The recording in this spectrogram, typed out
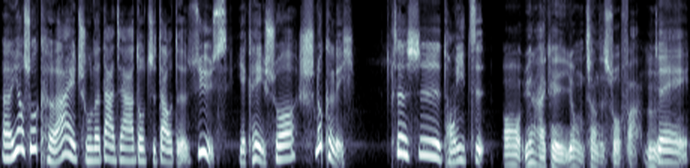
嗯、呃，要说可爱，除了大家都知道的 Zeus，也可以说 schnuckelig，这是同义字。哦，原来还可以用这样的说法。嗯、对，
